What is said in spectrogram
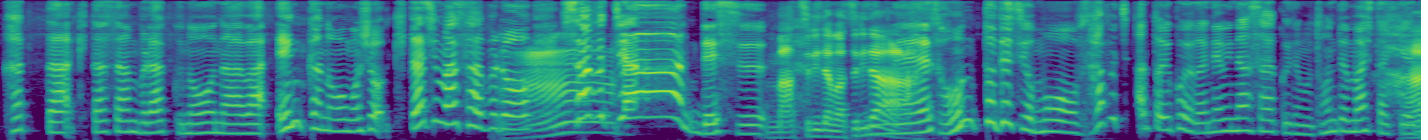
勝った北サンブラックのオーナーは演歌の大御所北島三郎。うん。サブちゃんです。祭りだ祭りだ、ね、本当ですよ。もうサブちゃんという声がねウィナーサークルでも飛んでましたけれど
